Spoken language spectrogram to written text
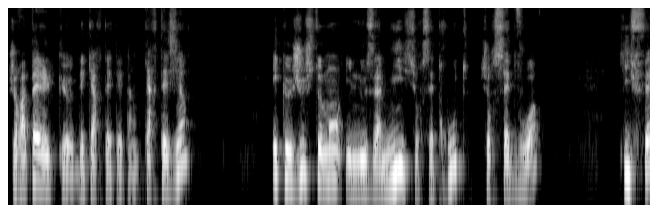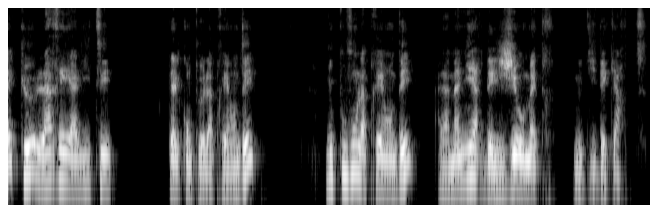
Je rappelle que Descartes était un cartésien, et que justement il nous a mis sur cette route, sur cette voie, qui fait que la réalité telle qu'on peut l'appréhender, nous pouvons l'appréhender à la manière des géomètres, nous dit Descartes.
